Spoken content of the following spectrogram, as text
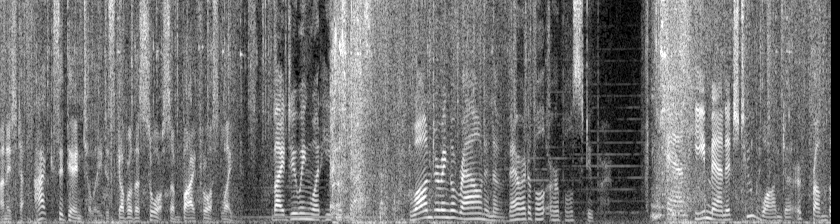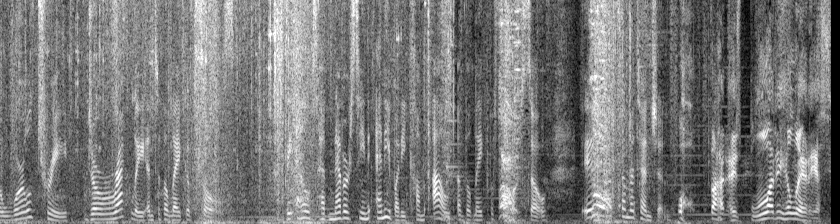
your brother manage to accidentally discover the source of Bifrost light? By doing what he did best. Wandering around in a veritable herbal stupor. And he managed to wander from the World Tree directly into the Lake of Souls. The elves have never seen anybody come out of the lake before, so it got some attention. Oh, that is bloody hilarious.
